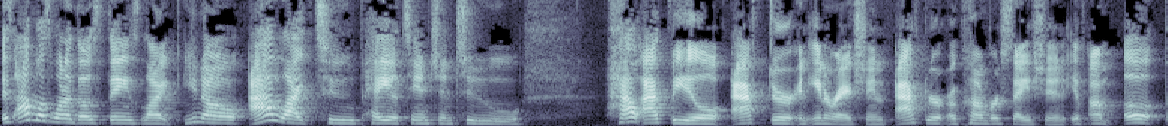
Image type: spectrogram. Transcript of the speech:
it's almost one of those things like, you know, I like to pay attention to how I feel after an interaction, after a conversation. If I'm up,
